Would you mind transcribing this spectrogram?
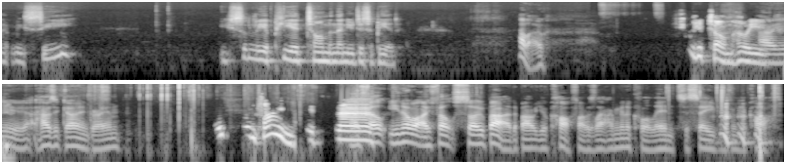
Let me see. You suddenly appeared, Tom, and then you disappeared. Hello. Hey, Tom. How are you? How are you? How's it going, Graham? I'm fine. It's, uh... I felt, you know what? I felt so bad about your cough. I was like, I'm going to call in to save you from the cough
